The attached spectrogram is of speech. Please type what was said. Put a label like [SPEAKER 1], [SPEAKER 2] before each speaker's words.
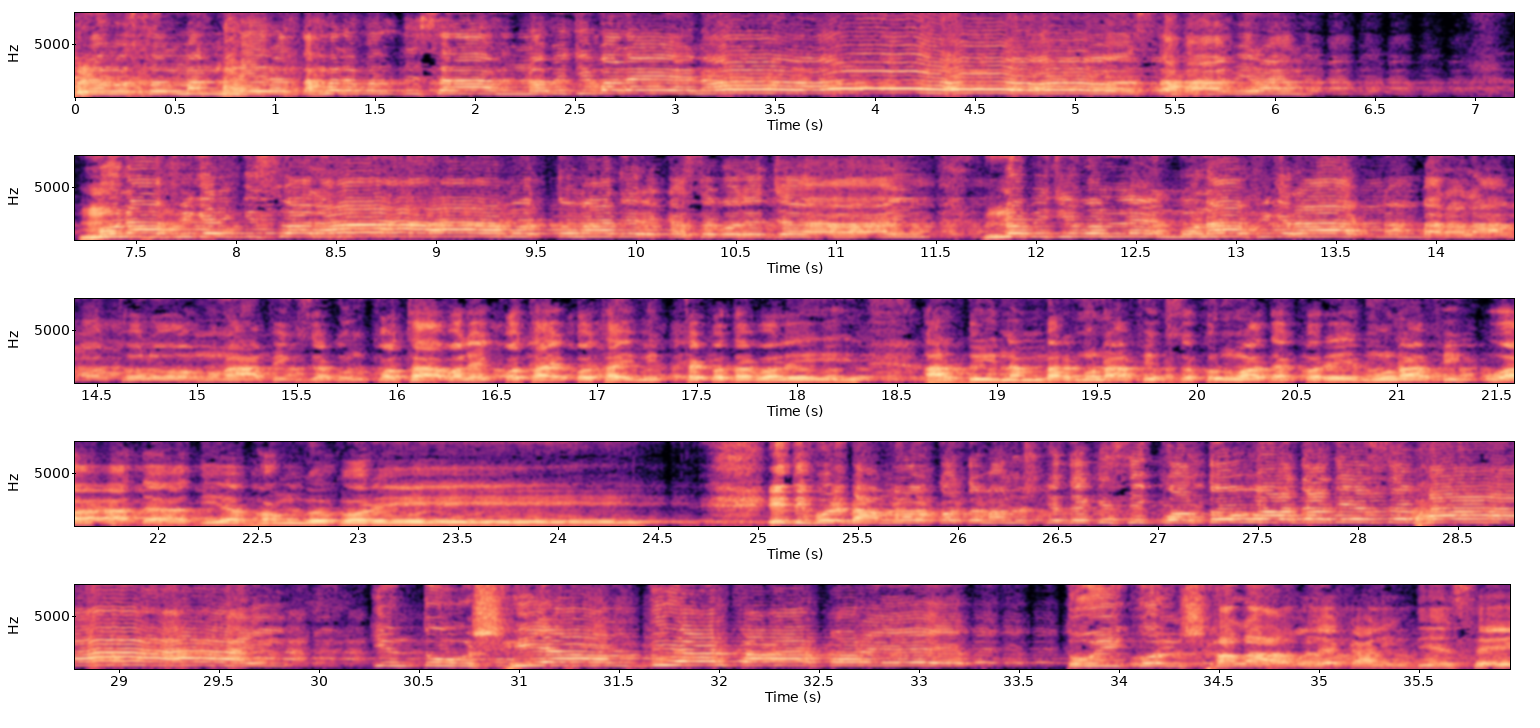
[SPEAKER 1] প্রিয় মুসলমান ভাইরা তাহলে বলতেছিলাম নবীজি বলেন, ও সাহাবিরাম, মুনাফিকের কিছু আলামত তোমাদের কাছে বলে যাই। নবীজি বললেন, মুনাফিকের এক নাম্বার আলামত হলো, মুনাফিক যখন কথা বলে, কথায় কথায় মিথ্যা কথা বলে। আর দুই নাম্বার, মুনাফিক যখন ওয়াদা করে, মুনাফিক ওয়াদা দিয়া ভঙ্গ করে। ইতিপূর্বে আমরাও কত মানুষকে দেখেছি, কত ওয়াদা শিয়াল দিয়ার পাওয়ার পরে তুই কোন শালা বলে গালি দিয়েছে?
